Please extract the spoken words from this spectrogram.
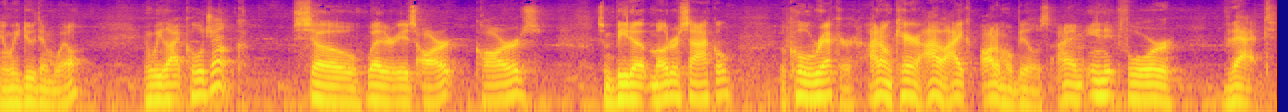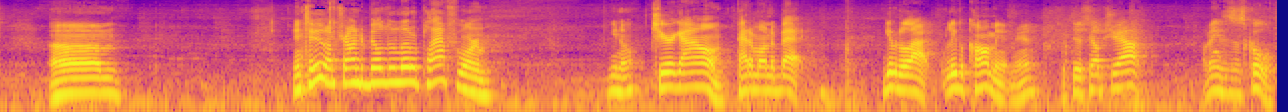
and we do them well. And we like cool junk. So whether it's art, cars, some beat up motorcycle, a cool wrecker, I don't care. I like automobiles. I am in it for that. Um, and two, I'm trying to build a little platform. You know, cheer a guy on, pat him on the back, give it a like, leave a comment, man. If this helps you out, I think this is cool.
